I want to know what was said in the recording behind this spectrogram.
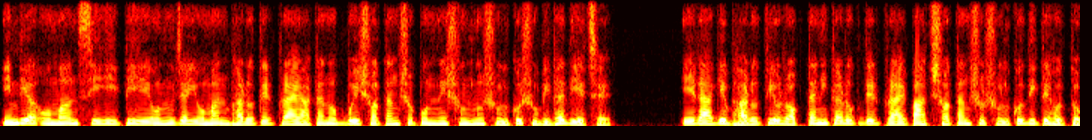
ইন্ডিয়া ওমান সিইপিএ অনুযায়ী ওমান ভারতের প্রায় আটানব্বই শতাংশ পণ্যে শূন্য শুল্ক সুবিধা দিয়েছে। এর আগে ভারতীয় রপ্তানিকারকদের প্রায় পাঁচ শতাংশ শুল্ক দিতে হতো।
